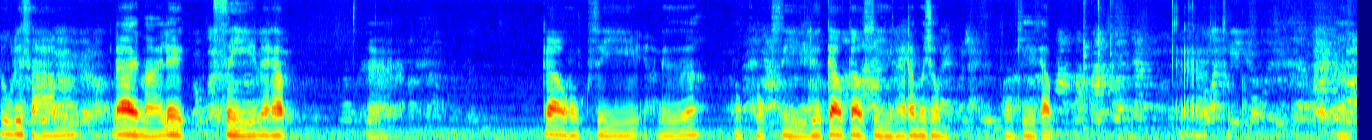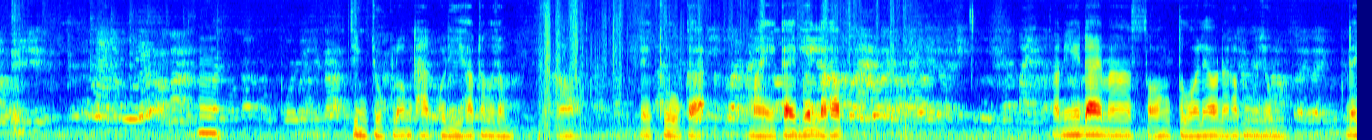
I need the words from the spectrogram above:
ลูก ที่สามได้หมายเลขสี่นะครับเก้าหรือหกหกสี่หรือเก้าเก้าสี่นะท่านผู้ชม โอเคครับจิ้งจุกร้องทักพอดีครับท่านผู้ชม เอาเลขถูกกะไม่ไกลเบิ้ลแล้วครับ ตอนนี้ได้มา 2 ตัวแล้วนะครับท่านผู้ชม ได้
